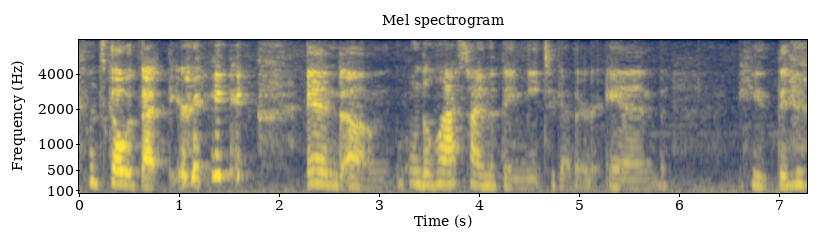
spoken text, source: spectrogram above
let's go with that theory. and um, the last time that they meet together, and he, they,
